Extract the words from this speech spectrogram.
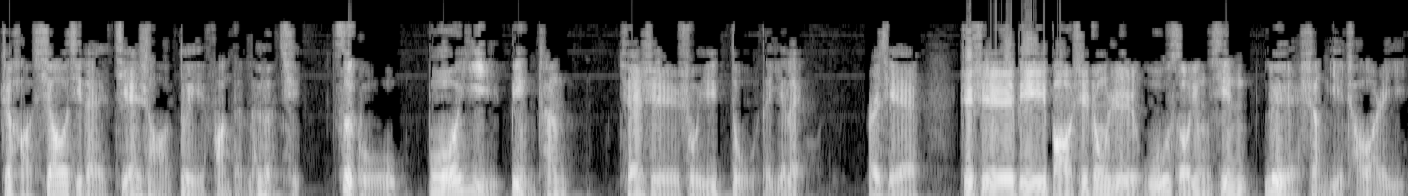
只好消极的减少对方的乐趣。自古博弈并称，全是属于赌的一类，而且只是比饱食终日无所用心略胜一筹而已。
